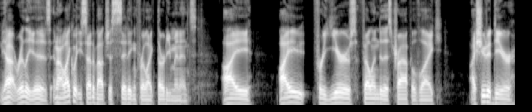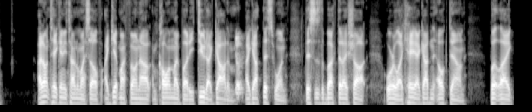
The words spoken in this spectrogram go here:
Yeah, it really is. And I like what you said about just sitting for like 30 minutes. I I for years fell into this trap of like I shoot a deer, I don't take any time to myself. I get my phone out, I'm calling my buddy, dude, I got him. Yep. I got this one. This is the buck that I shot. Or like, hey, I got an elk down. But like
